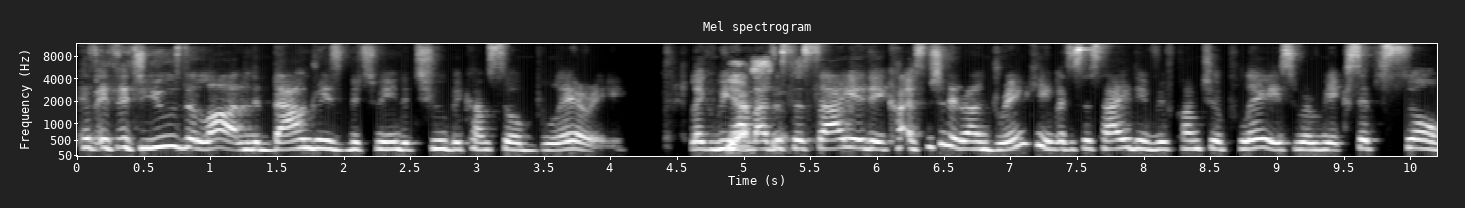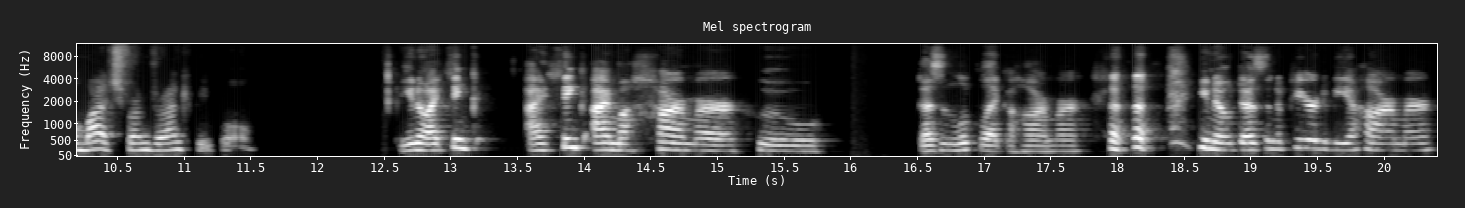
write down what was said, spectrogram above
because it's, it's used a lot and the boundaries between the two become so blurry like we have Yes, as a society especially around drinking as a society we've come to a place where we accept so much from drunk people you know, I think I think I'm a harmer who doesn't look like a harmer, you know, doesn't appear to be a harmer,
